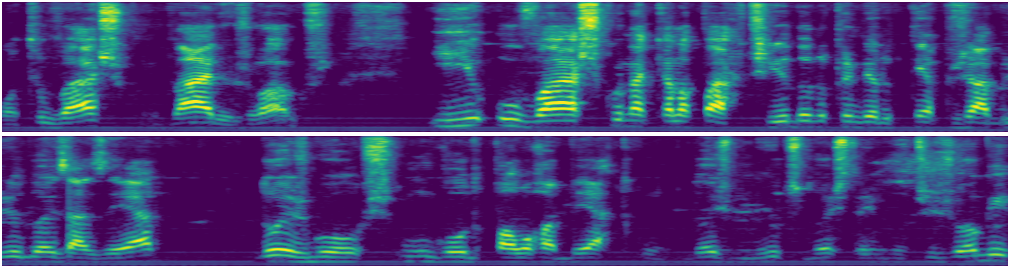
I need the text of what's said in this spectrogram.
contra o Vasco, em vários jogos. E o Vasco, naquela partida, no primeiro tempo, já abriu 2 a 0 dois gols, um gol do Paulo Roberto com dois minutos, dois, três minutos de jogo, e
